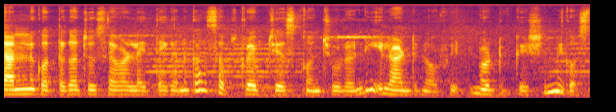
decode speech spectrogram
ఛానల్ని కొత్తగా చూసే వాళ్ళైతే కనుక సబ్స్క్రైబ్ చేసుకొని చూడండి. ఇలాంటి నోటిఫికేషన్ మీకు వస్తుంది.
